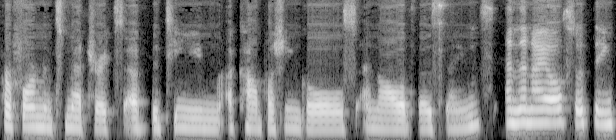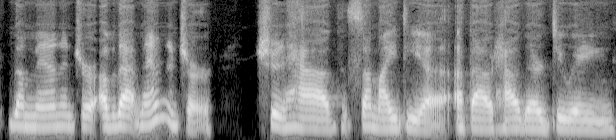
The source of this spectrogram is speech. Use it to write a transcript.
performance metrics of the team accomplishing goals and all of those things. And then I also think the manager of that manager should have some idea about how they're doing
